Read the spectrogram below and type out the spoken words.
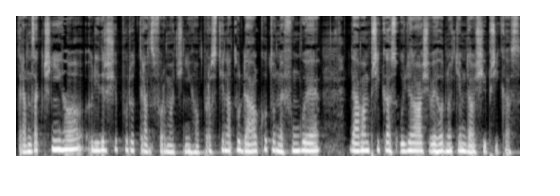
transakčního leadershipu do transformačního. Prostě na tu dálku to nefunguje. Dávám příkaz, uděláš, vyhodnotím další příkaz.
